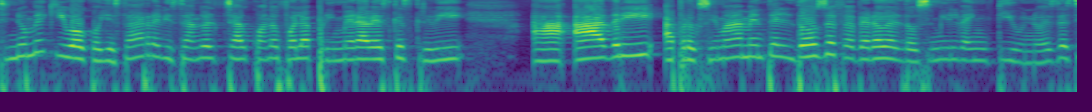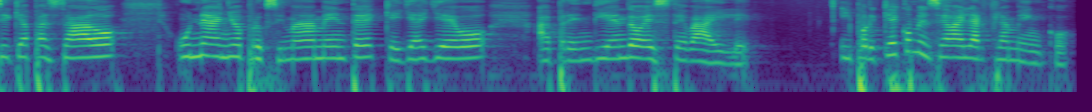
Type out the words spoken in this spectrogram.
si no me equivoco, y estaba revisando el chat cuando fue la primera vez que escribí a Adri aproximadamente el 2 de febrero del 2021. Es decir, que ha pasado un año aproximadamente que ya llevo aprendiendo este baile. ¿Y por qué comencé a bailar flamenco?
